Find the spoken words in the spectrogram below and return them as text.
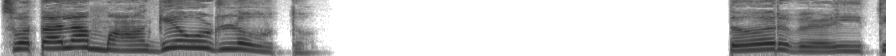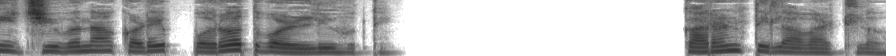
स्वतःला मागे ओढलं होतं. दरवेळी ती जीवनाकडे परत वळली होती. कारण तिला वाटलं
